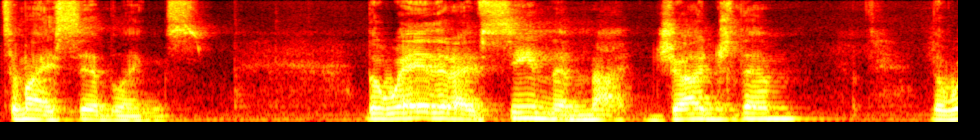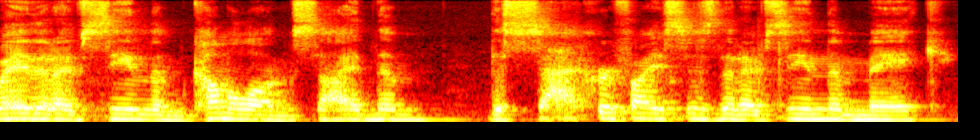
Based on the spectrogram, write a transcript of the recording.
to my siblings, the way that I've seen them not judge them, the way that I've seen them come alongside them, the sacrifices that I've seen them make,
